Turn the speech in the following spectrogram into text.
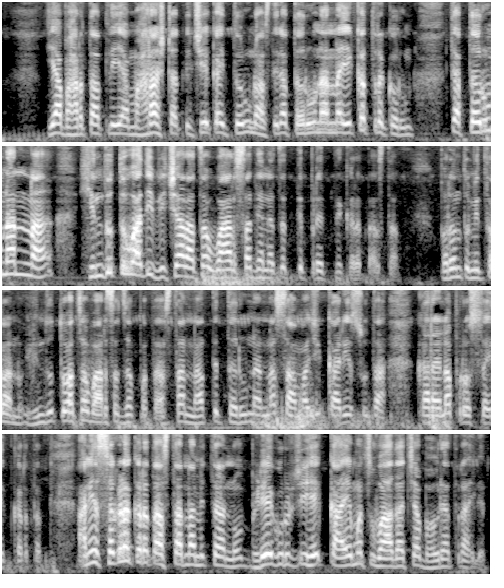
या भारतातले या महाराष्ट्रातले जे काही तरुण असतील या तरुणांना एकत्र करून त्या तरुणांना हिंदुत्ववादी विचाराचा वारसा देण्याचा ते प्रयत्न करत असतात. परंतु मित्रांनो हिंदुत्वाचा वारसा जपत असताना ते तरुणांना सामाजिक कार्यसुद्धा करायला प्रोत्साहित करतात. आणि हे सगळं करत असताना मित्रांनो भिडे गुरुजी हे कायमच वादाच्या भोवऱ्यात राहिलेत.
